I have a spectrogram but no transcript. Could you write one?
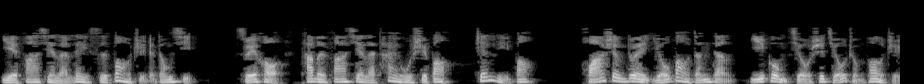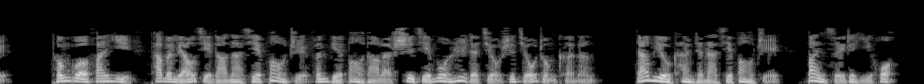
也发现了类似报纸的东西。随后，他们发现了《泰晤士报》《真理报》《华盛顿邮报》等等，一共九十九种报纸。通过翻译，他们了解到那些报纸分别报道了世界末日的九十九种可能。W 看着那些报纸，伴随着疑惑，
